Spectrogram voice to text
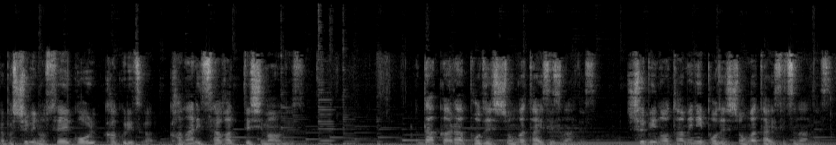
ぱ守備の成功確率がかなり下がってしまうんです。だからポゼッションが大切なんです。守備のためにポゼッションが大切なんです。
